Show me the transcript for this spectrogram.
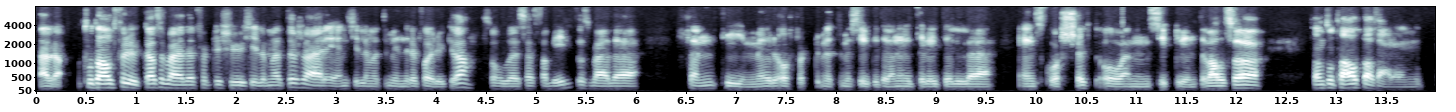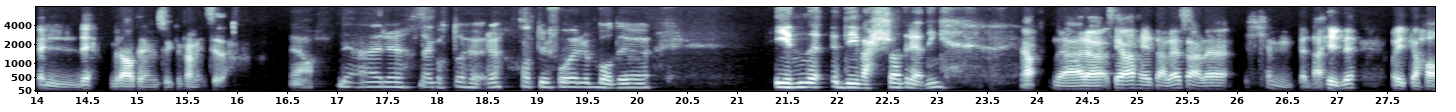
Det er bra. Totalt for uka så ble det 47 km, så er det 1 km mindre forrige uke. da. Så holder det seg stabilt. Og så ble det 5 timer og 40 minutter med styrketrening i tillegg til eh, en squashøkt og en sykkelintervall. Så sånn totalt da, så er det en veldig bra treningsuke fra min side. Ja, det er, det er godt å høre at du får både inn diverse av trening. Ja, det er, Skal jeg være helt ærlig, så er det kjempedeilig å ikke ha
